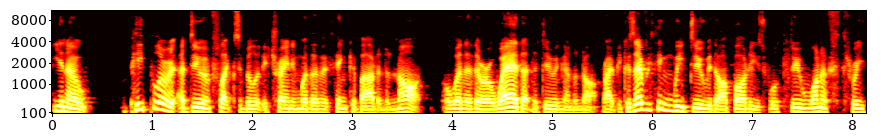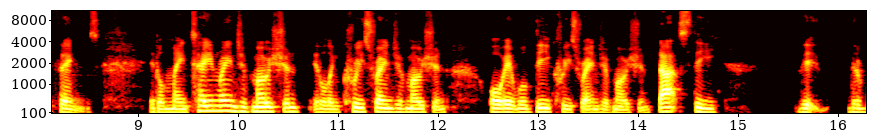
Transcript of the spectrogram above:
you know, people are, are doing flexibility training whether they think about it or not or whether they're aware that they're doing it or not right because everything we do with our bodies will do one of three things it'll maintain range of motion it'll increase range of motion or it will decrease range of motion that's the the the,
